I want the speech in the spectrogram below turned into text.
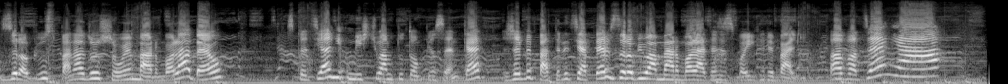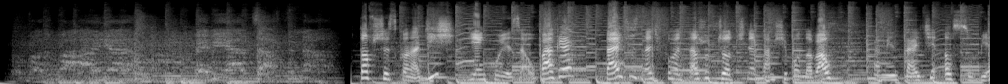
zrobił z pana Joshua marmoladę. Specjalnie umieściłam tu tą piosenkę, żeby Patrycja też zrobiła marmoladę ze swoich rywali. Powodzenia! To wszystko na dziś. Dziękuję za uwagę. Dajcie znać w komentarzu, czy odcinek Wam się podobał. Pamiętajcie o subie,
